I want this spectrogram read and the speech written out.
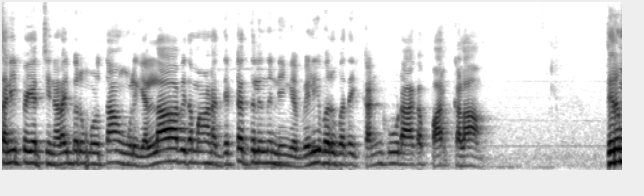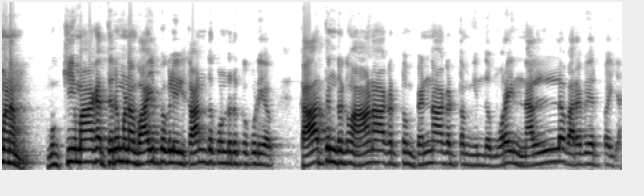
சனிப்பெயர்ச்சி நடைபெறும் பொழுது தான் உங்களுக்கு எல்லா விதமான திட்டத்திலிருந்து நீங்கள் வெளிவருவதை கண்கூடாக பார்க்கலாம். திருமணம் முக்கியமாக திருமண வாய்ப்புகளில் காண்டு கொண்டிருக்கக்கூடிய காத்துன்றிருக்கும் ஆணாகட்டும் பெண்ணாகட்டும் இந்த முறை நல்ல வரவேற்பையா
